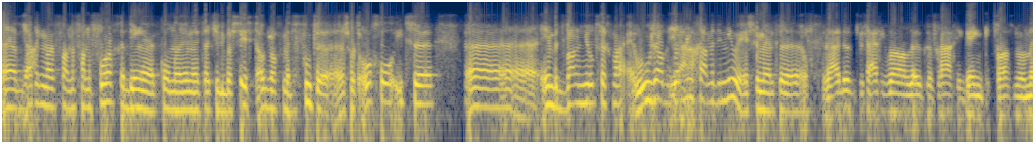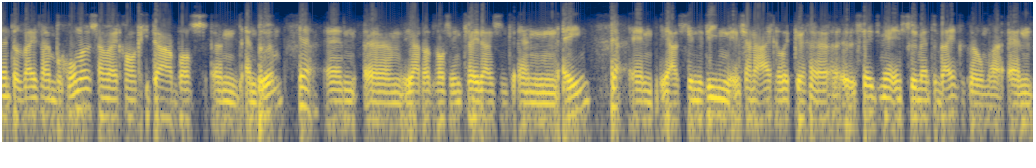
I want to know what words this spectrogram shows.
Ja. Wat ik me van, van de vorige dingen kon herinneren is dat jullie bassist ook nog met de voeten een soort orgel iets eh, in bedwang hield, zeg maar. Hoe zal het Ja. nu gaan met die nieuwe instrumenten? Of- Nou, dat is eigenlijk wel een leuke vraag. Ik denk vanaf het moment dat wij zijn begonnen, zijn wij gewoon gitaar, bas en, en drum. Ja. En ehm, ja, dat was in 2001. Ja. En ja, sindsdien zijn er eigenlijk eh, steeds meer instrumenten bijgekomen. En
